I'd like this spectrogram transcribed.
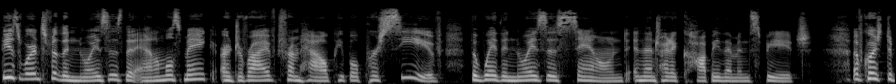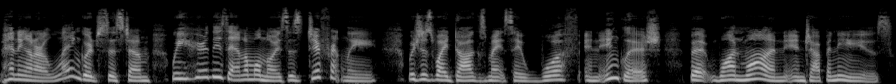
These words for the noises that animals make are derived from how people perceive the way the noises sound and then try to copy them in speech. Of course, depending on our language system, we hear these animal noises differently, which is why dogs might say woof in English, but wan wan in Japanese.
